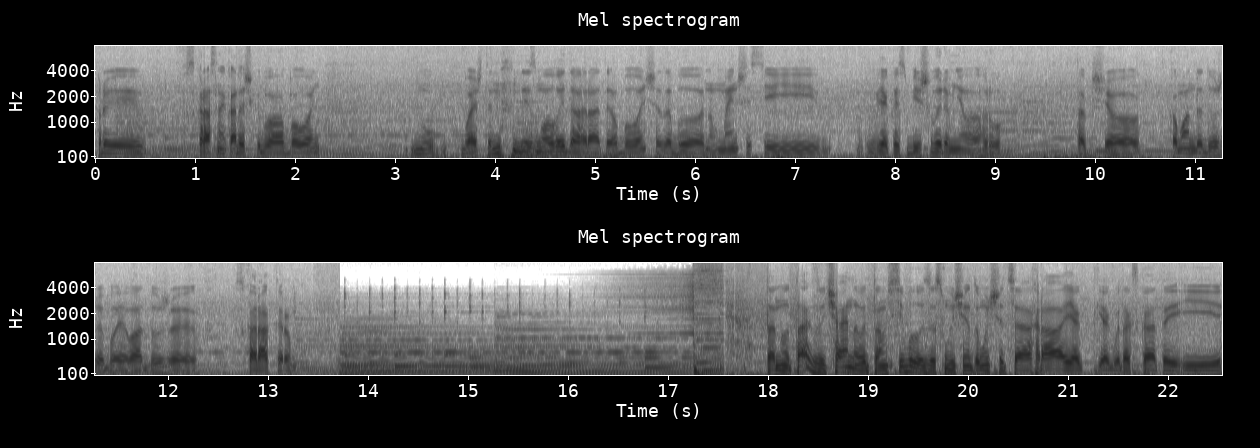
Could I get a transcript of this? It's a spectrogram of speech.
При, з красної карточки була оболонь. Ну, бачите, не- змогли дограти, оболонь ще забила ну, в меншості і якось більш вирівняла гру. Так що команда дуже бойова, дуже з характером. Та ну так, звичайно, там всі були засмучені, тому що ця гра, як, як би так сказати, і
